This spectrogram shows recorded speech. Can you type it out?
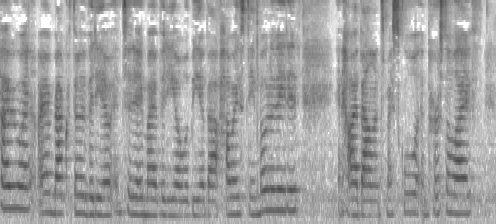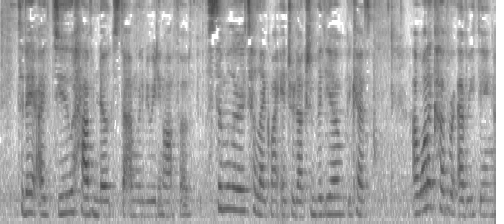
Hi everyone, I am back with another video and today my video will be about how I stay motivated and how I balance my school and personal life. Today I do have notes that I'm going to be reading off of similar to like my introduction video because I want to cover everything.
